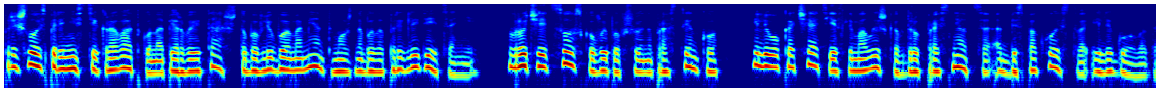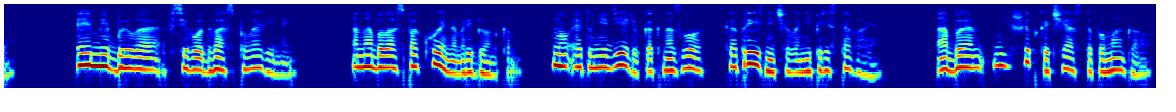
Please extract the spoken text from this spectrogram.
Пришлось перенести кроватку на первый этаж, чтобы в любой момент можно было приглядеть за ней, вручить соску, выпавшую на простынку, или укачать, если малышка вдруг проснется от беспокойства или голода. Эмми было всего два с половиной. Она была спокойным ребенком, но эту неделю, как назло, капризничала, не переставая. А Бен не шибко часто помогал.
